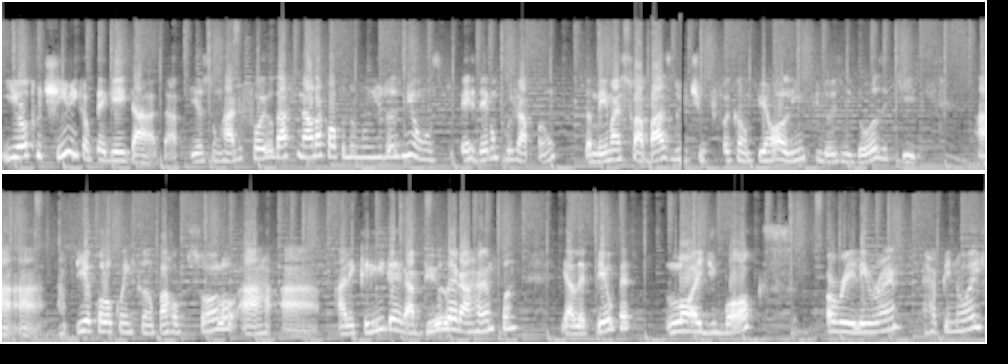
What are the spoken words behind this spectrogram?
E outro time que eu peguei da, da Pearson Hard foi o da final da Copa do Mundo de 2011, que perderam para o Japão. Também, mas foi a base do time que foi campeão olímpico em 2012, que a, a, a Pia colocou em campo a Rock Solo, a, a Ali Krieger, a Bühler, a Rampan e a Lepeuper, Lloyd Box, Aurelie Ram, Rapinoe,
